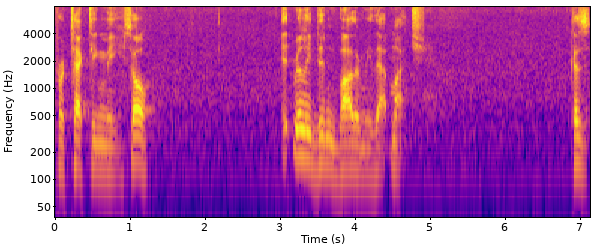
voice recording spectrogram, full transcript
protecting me. So it really didn't bother me that much. Because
